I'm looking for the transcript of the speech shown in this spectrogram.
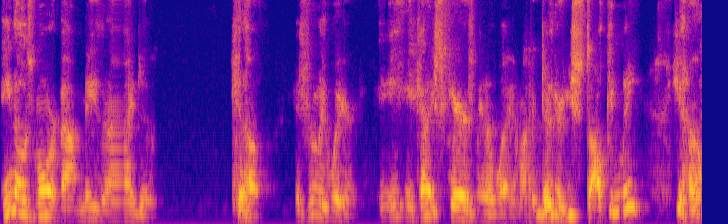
He knows more about me than I do. You know, it's really weird. He, he kind of scares me in a way. I'm like, dude, are you stalking me? You know,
